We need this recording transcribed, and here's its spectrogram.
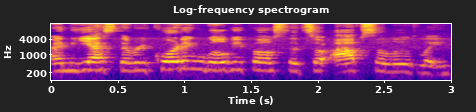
And yes, the recording will be posted, so absolutely.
